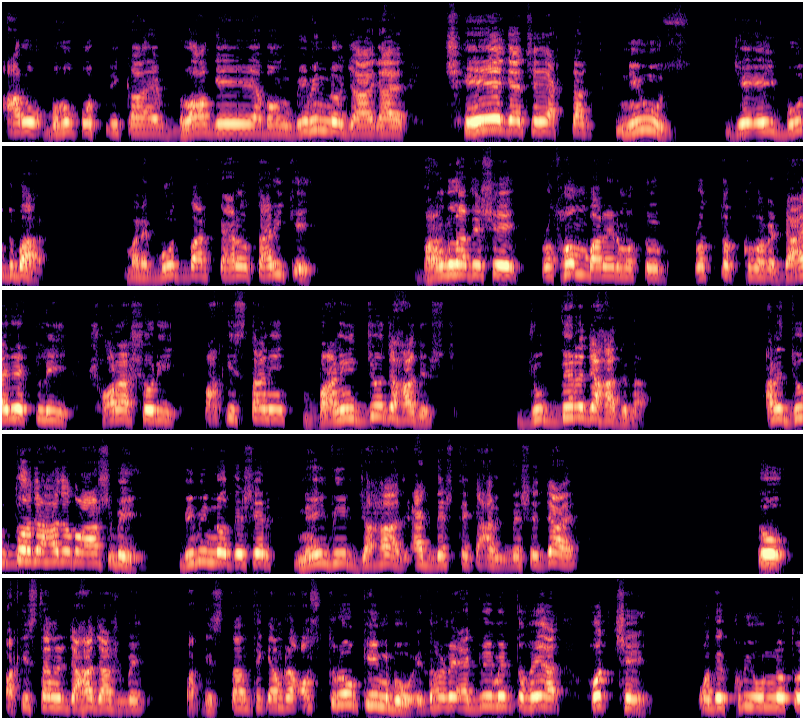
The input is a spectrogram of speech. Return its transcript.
আরও বহু পত্রিকায় ব্লগে এবং বিভিন্ন জায়গায় ছেয়ে গেছে একটা নিউজ যে এই বুধবার মানে বুধবার তেরো তারিখে বাংলাদেশে প্রথমবারের মতো প্রত্যক্ষভাবে ডাইরেক্টলি সরাসরি পাকিস্তানি বাণিজ্য জাহাজ এসছে। যুদ্ধের জাহাজ না। আরে যুদ্ধ জাহাজ তো আসবে বিভিন্ন দেশের নেভির জাহাজ এক দেশ থেকে আরেক দেশে যায়। তো পাকিস্তানের জাহাজ আসবে। পাকিস্তান থেকে আমরা অস্ত্র কিনবো। এ ধরনের এগ্রিমেন্ট তো হয়ে হচ্ছে। ওদের খুবই উন্নত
